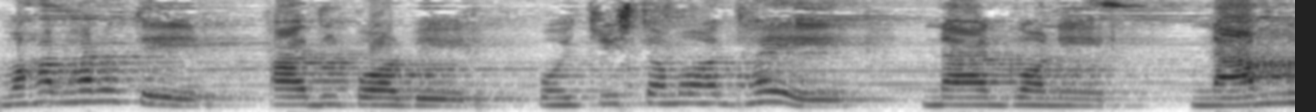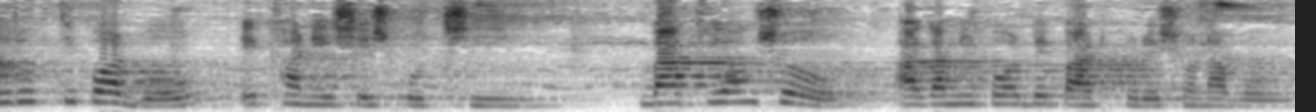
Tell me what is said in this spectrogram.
মহাভারতের আদি পর্বের পঁয়ত্রিশতম অধ্যায়ে নাগগণের নাম নিরুক্তি পর্ব এখানেই শেষ করছি। বাকি অংশ আগামী পর্বে পাঠ করে শোনাবো।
